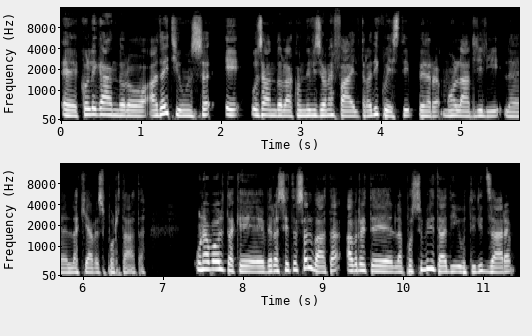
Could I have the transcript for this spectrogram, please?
eh, collegandolo ad iTunes e usando la condivisione file tra di questi per mollargli lì le, la chiave esportata. Una volta che ve la siete salvata, avrete la possibilità di utilizzare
